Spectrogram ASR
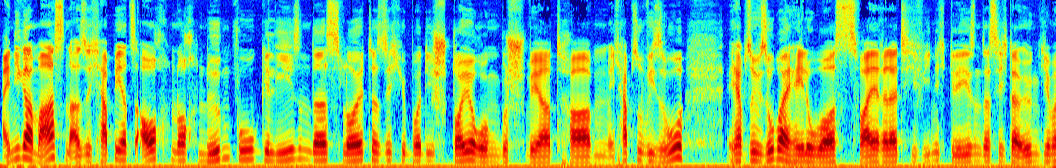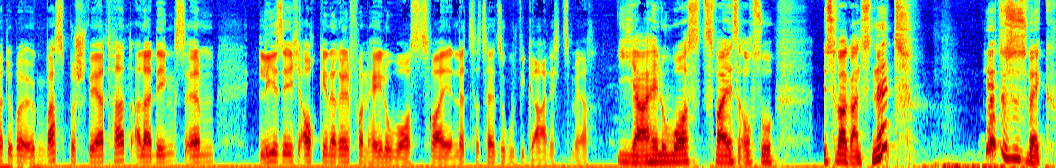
einigermaßen. Also ich habe jetzt auch noch nirgendwo gelesen, dass Leute sich über die Steuerung beschwert haben. Ich habe sowieso, ich habe sowieso bei Halo Wars 2 relativ wenig gelesen, dass sich da irgendjemand über irgendwas beschwert hat. Allerdings ähm, lese ich auch generell von Halo Wars 2 in letzter Zeit so gut wie gar nichts mehr. Ja, Halo Wars 2 ist auch so, es war ganz nett, jetzt ist es weg.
